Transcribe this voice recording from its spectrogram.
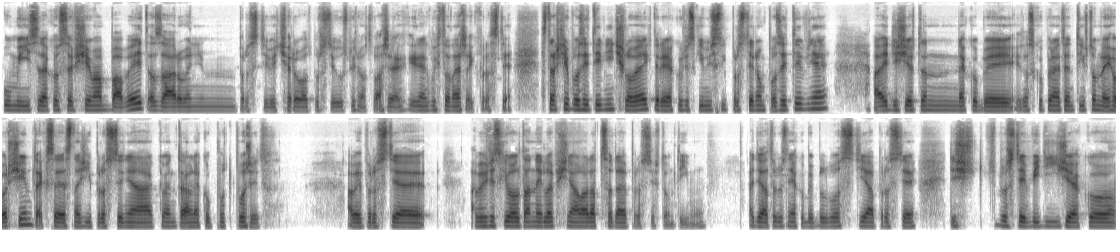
umí se jako se všema bavit a zároveň prostě vyčarovat prostě úspěch na tváři, jinak bych to neřekl prostě. Strašně pozitivní člověk, který jako vždycky myslí prostě jenom pozitivně a i když je ten, jakoby, ta skupina ten tým v tom nejhorším, tak se snaží prostě nějak mentálně jako podpořit, aby prostě, aby vždycky byl ta nejlepší nálada, co jde prostě v tom týmu a dělá to různě jako blbosti a prostě, když prostě vidí, že jako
